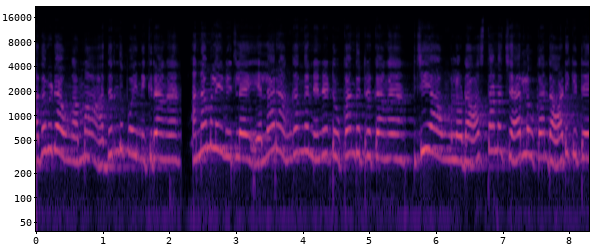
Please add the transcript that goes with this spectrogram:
அதை விட அவங்க அம்மா அதிர்ந்து போய் நிற்கிறாங்க அண்ணாமலை வீட்டில் எல்லாரும் அங்கங்கே நின்றுட்டு உட்காந்துட்டு இருக்காங்க. விஜயா அவங்களோட ஆஸ்தான சேர்ல உட்காந்து ஆடிக்கிட்டு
